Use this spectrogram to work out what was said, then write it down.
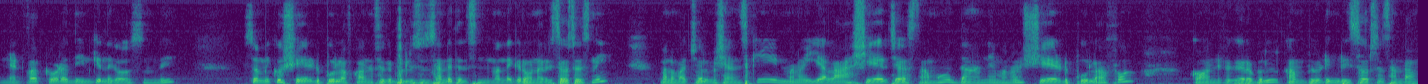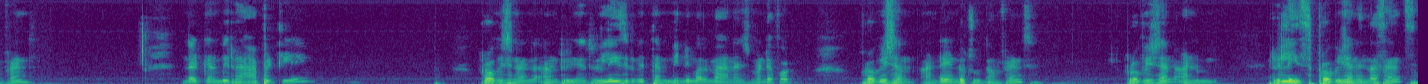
network కూడా దీని కిందగా వస్తుంది. సో మీకు shared pool of configurable resources అంటే తెలిసింది. మన దగ్గర ఉన్న రిసోర్సెస్ని మన వర్చువల్ మిషన్స్కి మనం ఎలా షేర్ చేస్తామో దాన్నే మనం shared pool of configurable computing resources అంటాం friends. That can be rapidly provisional and released with a minimal management effort provision అంటే ఏంటో చూద్దాం friends provision and release provision in the sense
